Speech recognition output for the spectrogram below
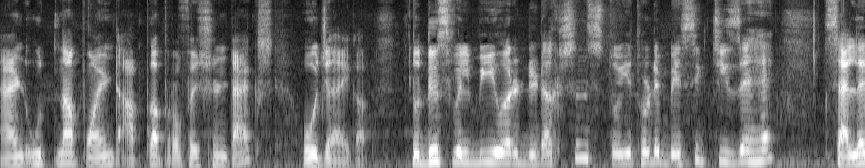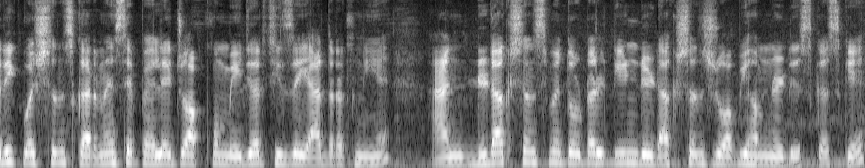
एंड उतना पॉइंट आपका प्रोफेशन टैक्स हो जाएगा। तो this will be your deductions तो ये थोड़े बेसिक चीज़ें हैं। सैलरी क्वेश्चंस करने से पहले जो आपको मेजर चीज़ें याद रखनी है एंड डिडक्शंस में टोटल तीन डिडक्शंस जो अभी हमने डिस्कस किए।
